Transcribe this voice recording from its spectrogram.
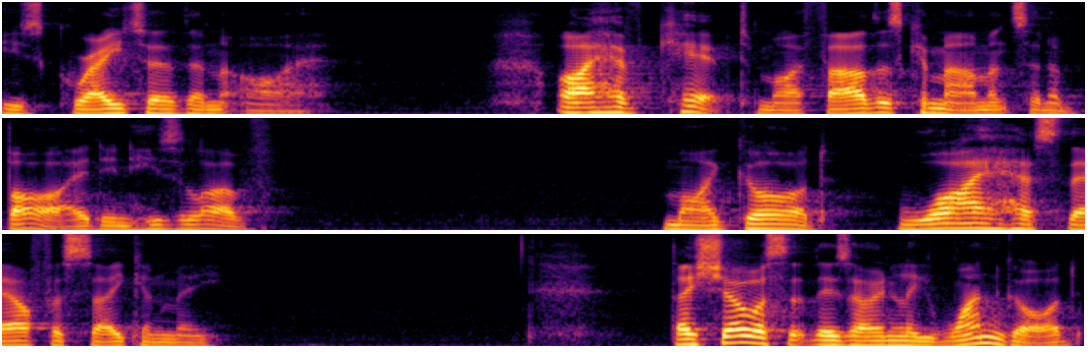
is greater than I. I have kept my Father's commandments and abide in his love. My God, why hast thou forsaken me? They show us that there's only one God,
